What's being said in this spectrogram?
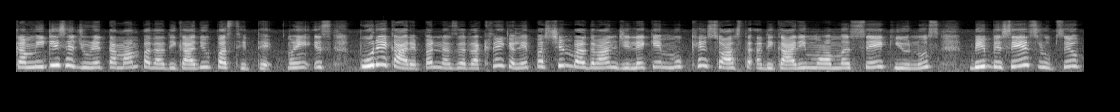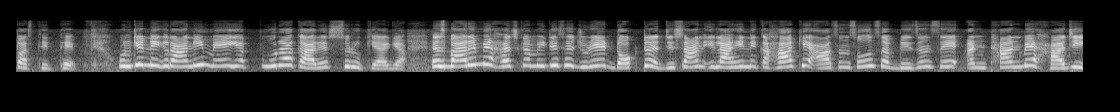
कमेटी से जुड़े तमाम पदाधिकारी उपस्थित थे। वहीं इस पूरे कार्य पर नज़र रखने के लिए पश्चिम बर्धमान ज़िले के मुख्य स्वास्थ्य अधिकारी मोहम्मद शेख यूनुस भी विशेष रूप से उपस्थित थे। उनकी निगरानी में यह पूरा कार्य शुरू किया गया। इस बारे में हज कमेटी से जुड़े डॉक्टर जिसान इलाही ने कहा कि आसनसोल सब डिवीजन से अंठानवे हाजी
